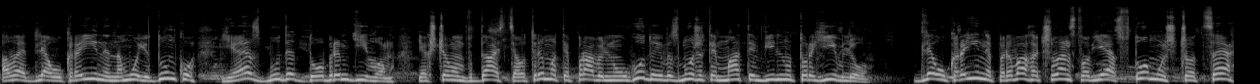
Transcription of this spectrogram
Але для України, на мою думку, ЄС буде добрим ділом, якщо вам вдасться отримати правильну угоду, і ви зможете мати вільну торгівлю. Для України перевага членства в ЄС в тому, що це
